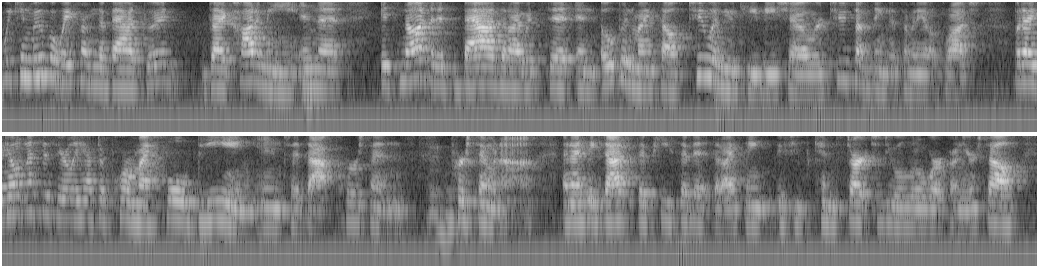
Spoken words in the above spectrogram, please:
we can move away from the bad good dichotomy in mm. that it's not that it's bad that I would sit and open myself to a new TV show or to something that somebody else watched but I don't necessarily have to pour my whole being into that person's mm-hmm. persona. And I think that's the piece of it that I think if you can start to do a little work on yourself,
